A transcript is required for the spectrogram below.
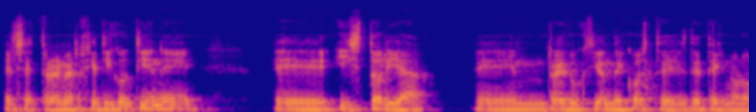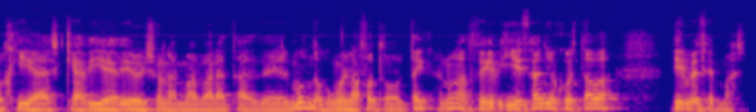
el sector energético tiene eh, historia en reducción de costes de tecnologías que a día de hoy son las más baratas del mundo, como es la fotovoltaica. ¿no? Hace 10 años costaba 10 veces más.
